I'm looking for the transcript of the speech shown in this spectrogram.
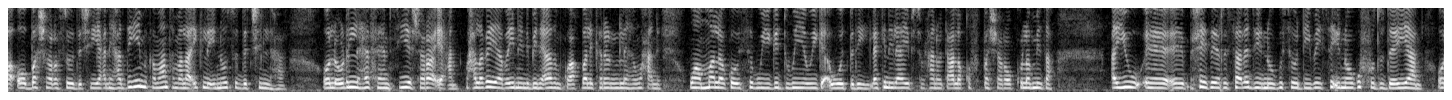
ah oo bashara soo dejiyay yani haddii iminka maanta malaaigla inoo soo dejin lahaa oo la odhan lahaa fahamsiiya sharaa'ican. Waxaa laga yaabaa inayna bini aadamku aqbali karin lahan waxaan waa malago isagu iga duwanya iga awood badayay laakiin ilaahay subxana watacaala qof bashar oo kula mid ah ayuu maxay risaaladii inoogu soo dhiibay si inoogu fududeeyaan oo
